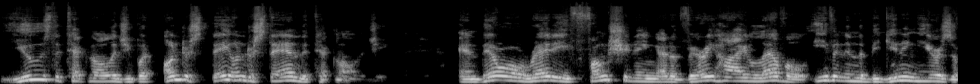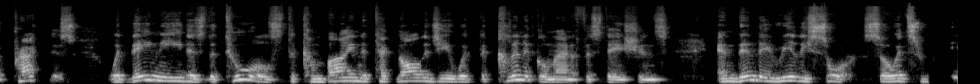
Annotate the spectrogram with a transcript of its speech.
use the technology, but under, they understand the technology. And they're already functioning at a very high level, even in the beginning years of practice. What they need is the tools to combine the technology with the clinical manifestations, and then they really soar. So it's a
